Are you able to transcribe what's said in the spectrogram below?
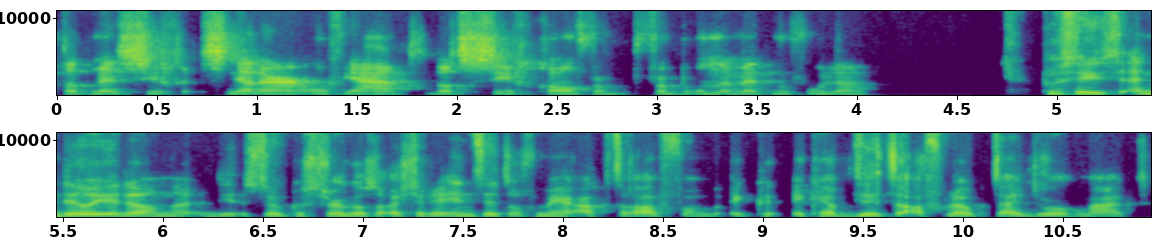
dat mensen zich sneller of ja, dat ze zich gewoon ver verbonden met me voelen. Precies. En deel je dan uh, zulke struggles als je erin zit of meer achteraf? Van ik, ik heb dit de afgelopen tijd doorgemaakt.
